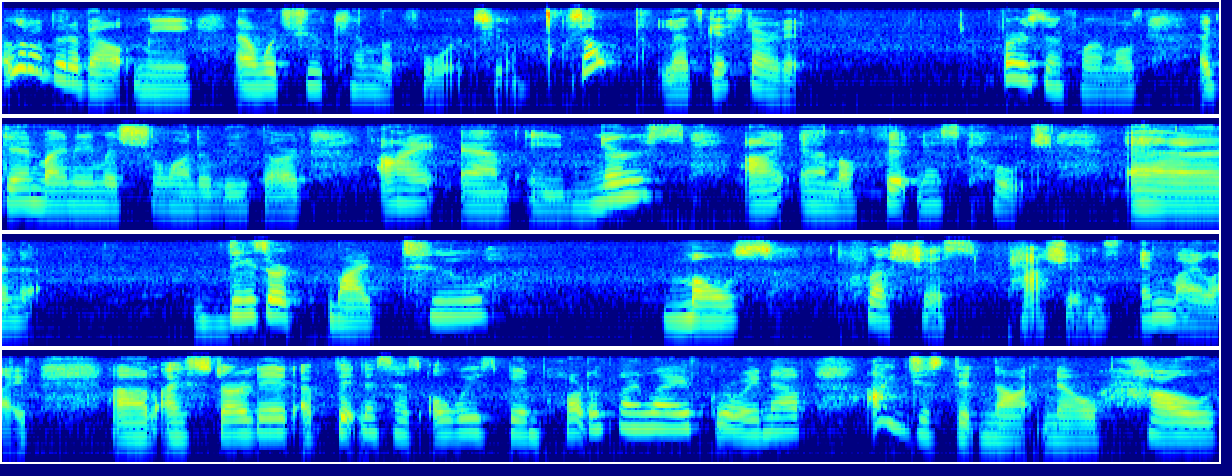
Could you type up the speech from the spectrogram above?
a little bit about me, and what you can look forward to. So, let's get started. First and foremost, again, my name is Shalonda Leathard. I am a nurse, I am a fitness coach, and these are my two most precious passions in my life. Um, I started, uh, fitness has always been part of my life growing up. I just did not know how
